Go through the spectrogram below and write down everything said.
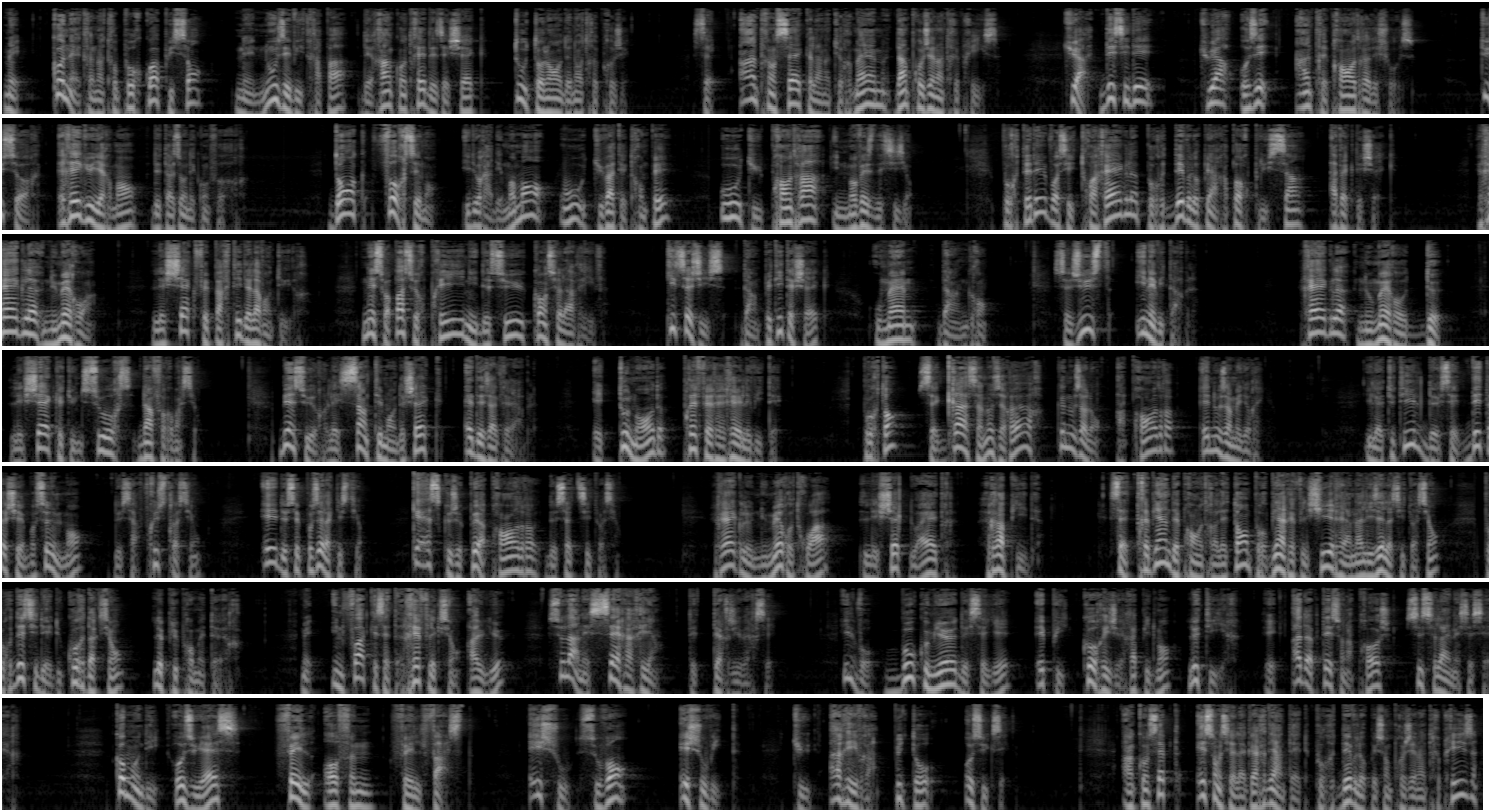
Mais connaître notre pourquoi puissant ne nous évitera pas de rencontrer des échecs tout au long de notre projet. C'est intrinsèque à la nature même d'un projet d'entreprise. Tu as décidé, tu as osé entreprendre des choses. Tu sors régulièrement de ta zone de confort. Donc, forcément, il y aura des moments où tu vas te tromper, où tu prendras une mauvaise décision. Pour t'aider, voici trois règles pour développer un rapport plus sain avec l'échec. Règle numéro 1. L'échec fait partie de l'aventure. Ne sois pas surpris ni déçu quand cela arrive. Qu'il s'agisse d'un petit échec ou même d'un grand. C'est juste inévitable. Règle numéro 2. L'échec est une source d'information. Bien sûr, les sentiments d'échec est désagréable. Et tout le monde préférerait l'éviter. Pourtant, c'est grâce à nos erreurs que nous allons apprendre et nous améliorer. Il est utile de se détacher émotionnellement de sa frustration et de se poser la question qu'est-ce que je peux apprendre de cette situation? Règle numéro 3 l'échec doit être rapide. C'est très bien de prendre le temps pour bien réfléchir et analyser la situation pour décider du cours d'action le plus prometteur. Mais une fois que cette réflexion a eu lieu, cela ne sert à rien de tergiverser. Il vaut beaucoup mieux d'essayer et puis corriger rapidement le tir et adapter son approche si cela est nécessaire. Comme on dit aux US, fail often, fail fast. Échoue souvent, échoue vite. Tu arriveras plutôt au succès. Un concept essentiel à garder en tête pour développer son projet d'entreprise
